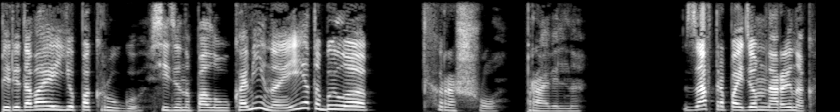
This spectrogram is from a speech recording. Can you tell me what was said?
передавая ее по кругу, сидя на полу у камина, и это было... хорошо, правильно. «Завтра пойдем на рынок»,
